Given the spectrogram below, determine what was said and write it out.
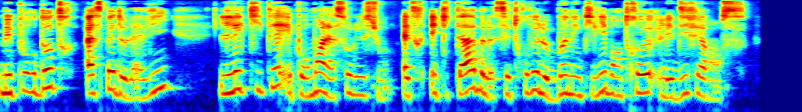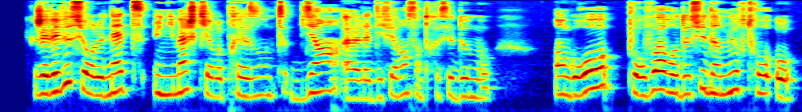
Mais pour d'autres aspects de la vie, L'équité est pour moi la solution. Être équitable, c'est trouver le bon équilibre entre les différences. J'avais vu sur le net une image qui représente bien euh, la différence entre ces deux mots. En gros, pour voir au-dessus d'un mur trop haut.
